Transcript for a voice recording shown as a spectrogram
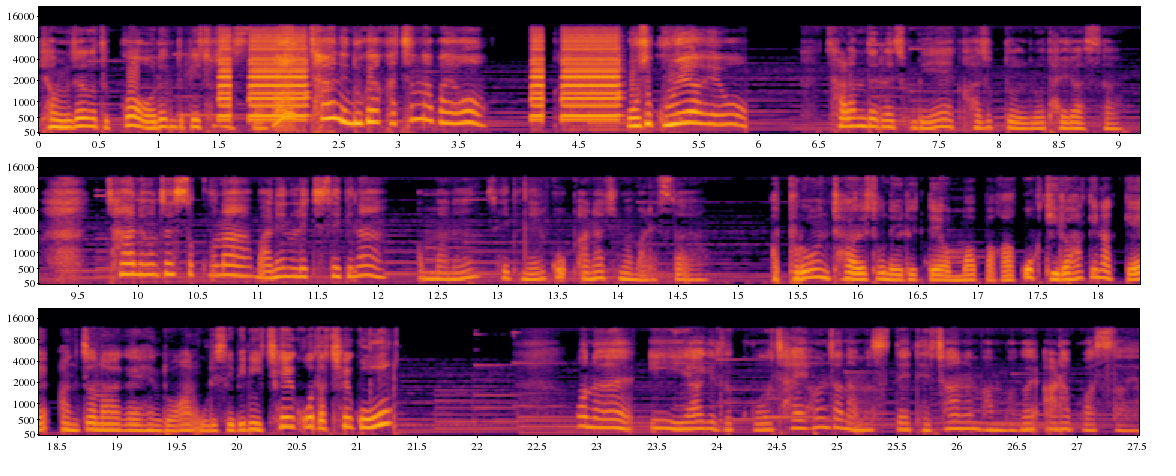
경적을 듣고 어른들이 쳐졌어요. "헉! 차 안에 누가 갇혔나봐요. 어서 구해야 해요. 사람들의 소리에 가족들로 달려왔어요. 차 안에 혼자 있었구나. 많이 놀랬지 세빈아. 엄마는 세빈이를 꼭 안아주며 말했어요. 앞으로는 차에서 내릴 때 엄마 아빠가 꼭 뒤를 확인할게. 안전하게 행동한 우리 세빈이 최고다 최고. 오늘 이 이야기 듣고 차에 혼자 남았을 때 대처하는 방법을 알아보았어요.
